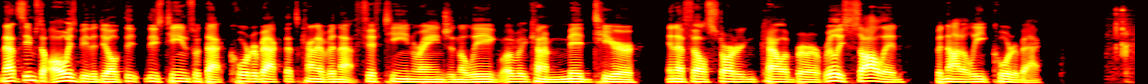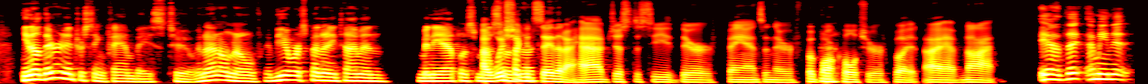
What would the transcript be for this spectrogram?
That seems to always be the deal. Th- these teams with that quarterback that's kind of in that 15 range in the league, uh, kind of mid tier NFL starting caliber, really solid, but not elite quarterback. You know, they're an interesting fan base too. And I don't know, have you ever spent any time in Minneapolis? I wish I could say that I have just to see their fans and their football yeah. culture, but I have not. Yeah, they, I mean, it,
